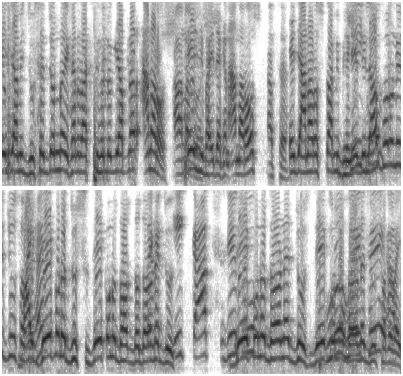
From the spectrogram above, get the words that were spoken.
এই যে আমি জুসের জন্য এখানে রাখছি হলো কি আপনার আনারস। এই যে ভাই দেখেন আনারস। আচ্ছা। এই যে আনারসটা আমি ভেঙে দিলাম। ধরনের জুস হবে ভাই হ্যাঁ? যে কোনো জুস যে কোনো ধর- ধর- ধরনের দেখেন, জুস এই কাজ যে কোনো ধরনের জুস যে কোনো ধরনের জুস হবে ভাই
